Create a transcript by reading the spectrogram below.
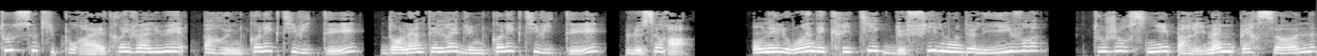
Tout ce qui pourra être évalué par une collectivité, dans l'intérêt d'une collectivité, le sera. On est loin des critiques de films ou de livres, toujours signés par les mêmes personnes,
